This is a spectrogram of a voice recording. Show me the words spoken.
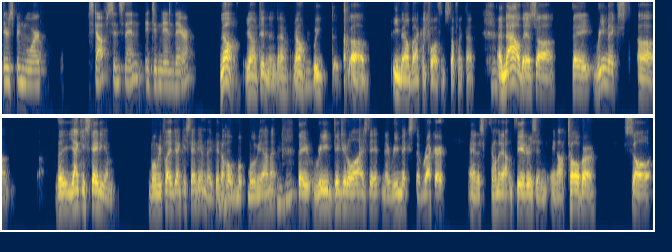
there's been more stuff since then. It didn't end there. No, yeah, it didn't end there. No, we uh, email back and forth and stuff like that. And now there's uh, they remixed uh, the Yankee Stadium. When we played Yankee Stadium, they did a whole mo- movie on it. Mhm. They re-digitalized it and they remixed the record, and it's coming out in theaters in, in October. So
